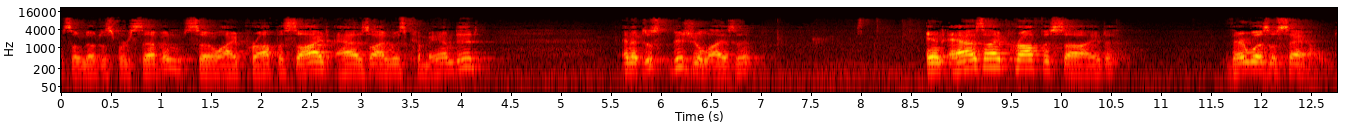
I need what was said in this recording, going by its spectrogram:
So notice verse 7 So I prophesied as I was commanded. And I just visualize it. And as I prophesied, there was a sound.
